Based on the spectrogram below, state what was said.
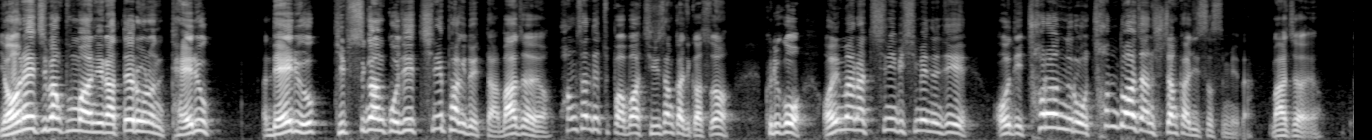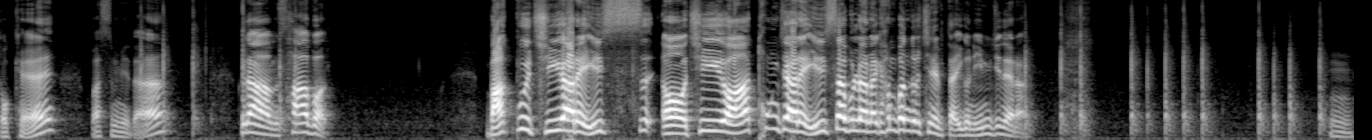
연해 지방뿐만 아니라 때로는 대륙, 내륙, 깊숙한곳이 침입하기도 했다. 맞아요. 황산대첩 봐봐. 지리산까지 갔어. 그리고 얼마나 침입이 심했는지 어디 철원으로 천도하자는 주장까지 있었습니다. 맞아요. 오케이. 맞습니다. 그 다음 4번. 막불 지휘 아래 일스, 어, 지휘와 통제 아래 일사불란하게 한 번으로 침입했다. 이건 임진왜란. 음.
